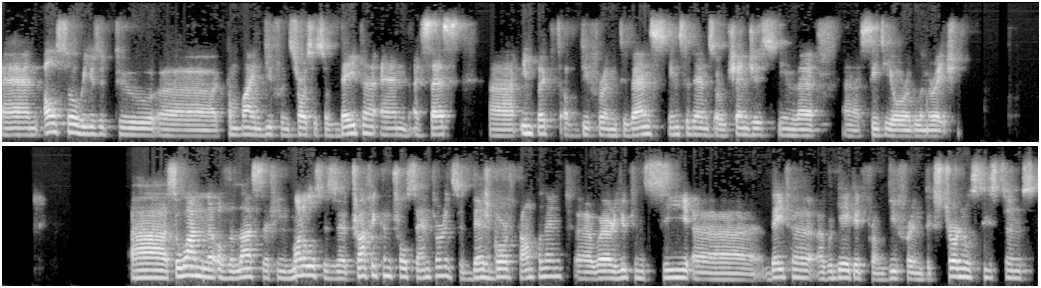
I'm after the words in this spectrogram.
And also we use it to uh, combine different sources of data and assess uh, impact of different events, incidents, or changes in the uh, city or agglomeration. Uh, so one of the last, I think, models is a traffic control center. It's a dashboard component uh, where you can see uh, data aggregated from different external systems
